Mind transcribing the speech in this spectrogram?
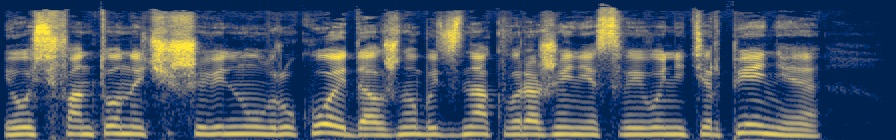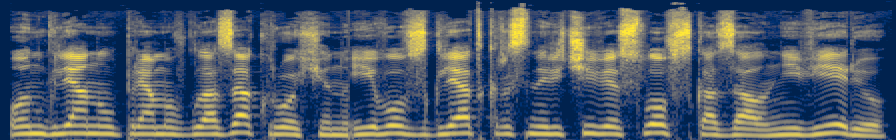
Иосиф Антонович шевельнул рукой, должно быть знак выражения своего нетерпения. Он глянул прямо в глаза Крохину, и его взгляд красноречивее слов сказал «Не верю.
